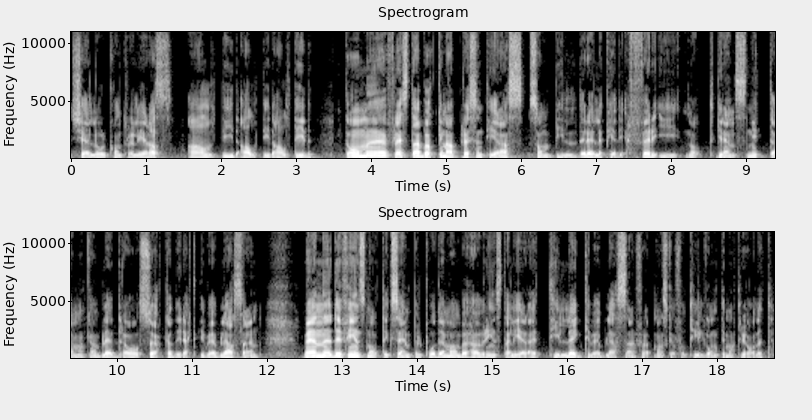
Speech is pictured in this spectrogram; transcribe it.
källor kontrolleras. Alltid, alltid, alltid. De eh, flesta böckerna presenteras som bilder eller pdf-er i något gränssnitt där man kan bläddra och söka direkt i webbläsaren. Men eh, det finns något exempel på där man behöver installera ett tillägg till webbläsaren för att man ska få tillgång till materialet.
